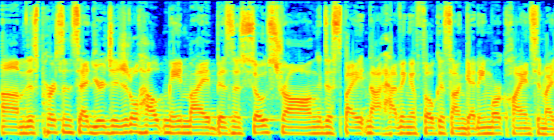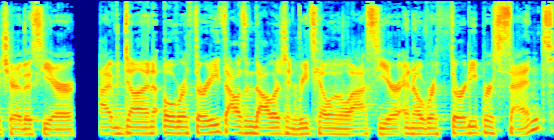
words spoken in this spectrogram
Um, this person said, "Your digital help made my business so strong, despite not having a focus on getting more clients in my chair this year. I've done over $30,000 in retail in the last year and over 30%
